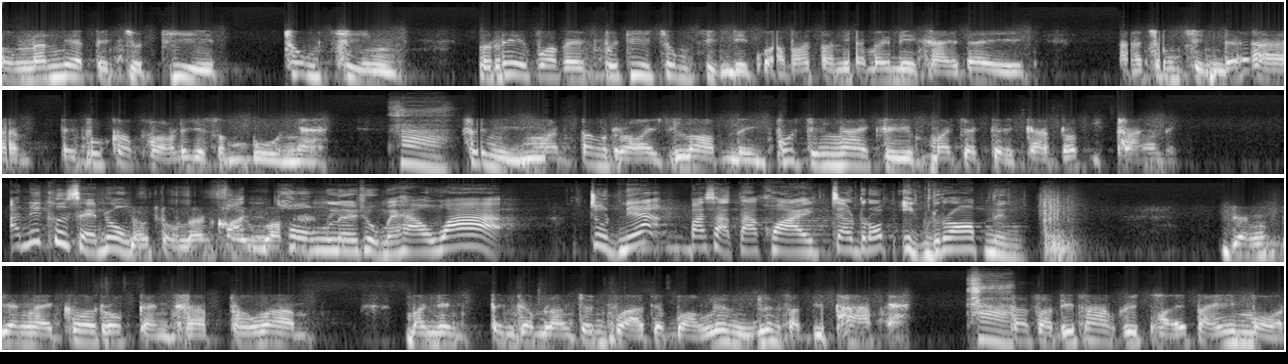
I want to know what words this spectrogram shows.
ตรงนั้นเนี่ยเป็นจุดที่ช่วงชิง เรียกว่าเป็นพื้นที่ช่วงชิงดีกว่าเพราะตอนนี้ไม่มีใครได้อ่าช่วงชิงได้อ่าเป็นผู้ครอบครองได้อย่างสมบูรณ์ไงค่ะซึ่งมันต้องรออีกรอบหนึ่งพูดง่ายๆคือมันจะเกิดการรบอีกครั้งหนึ่งอันนี้คือเสนโหนงแล้วตรงนั้นค่ฟัอยนว่าธงเลยถูกไหมคะว่า จุดเนี้ยปราสาทตาควายจะรบอีกรอบหนึ่งยังยังไงก็รบกันครับ เพราะว่า มันยังเป็นกำลังจนกว่าจะบอกเรื่องเรื่องสันติภาพไงค่ะถ้าสันติภาพคือถอยไปให้หมด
